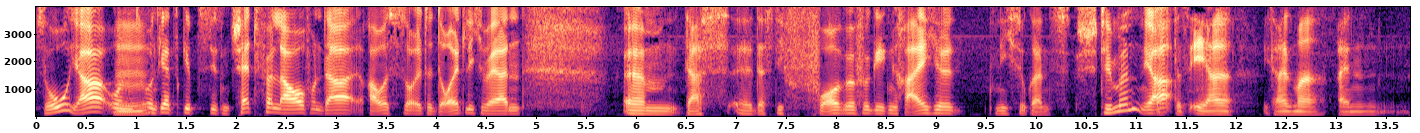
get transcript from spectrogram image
so, ja. Und, mhm. und jetzt gibt es diesen Chatverlauf und daraus sollte deutlich werden, ähm, dass, äh, dass die Vorwürfe gegen Reichel nicht so ganz stimmen. Ja. Dass das eher, ich sage jetzt mal, ein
